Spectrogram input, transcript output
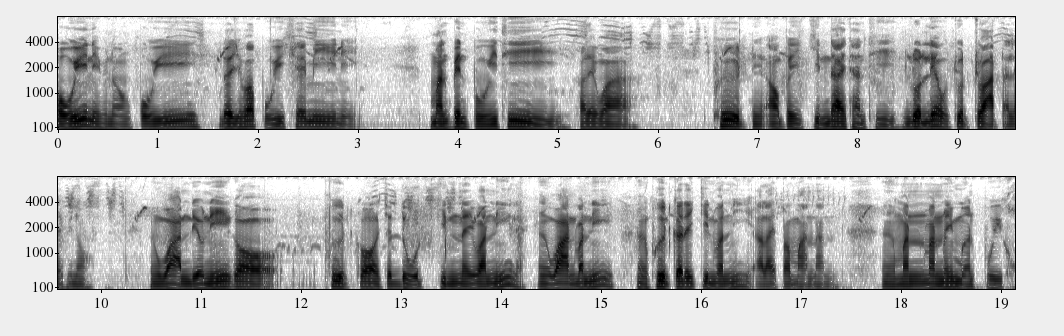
ปุ๋ยนี่พี่น้องปุ๋ย โดยเฉพาะปุ๋ยเคมีนี่ มันเป็นปุ๋ยที่เขาเรียกว่า พืชเนี่ยเอาไปกินได้ทันทีรวดเร็วจวดจวดอะไรพี่น้องหวานเดี๋ยวนี้ก็พืชก็จะดูดกินในวันนี้แหละหวานวันนี้พืชก็ได้กินวันนี้อะไรประมาณนั้นมันมันไม่เหมือนปุ๋ยค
